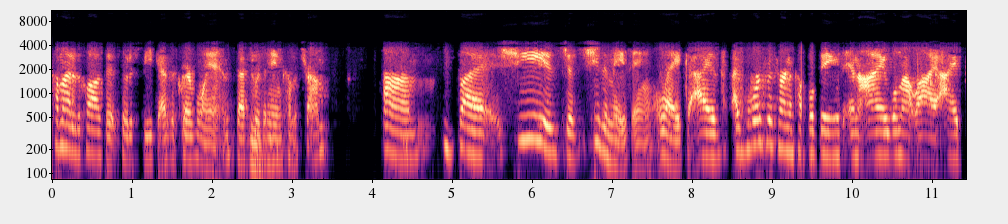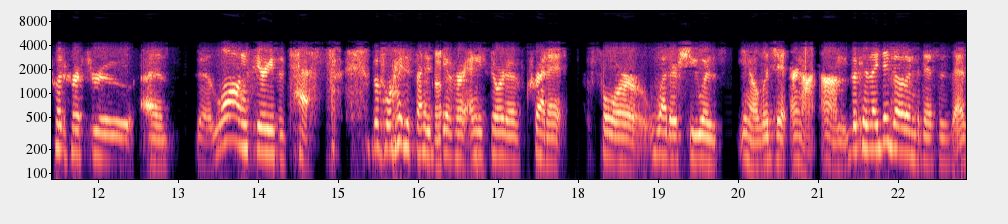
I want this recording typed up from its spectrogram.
come out of the closet so to speak as a clairvoyant. And that's where the name comes from. Um but she is just she's amazing. Like i've i've worked with her in a couple things and i will not lie i put her through a, a long series of tests before i decided to give her any sort of credit for whether she was you know legit or not um because i did go into this as as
